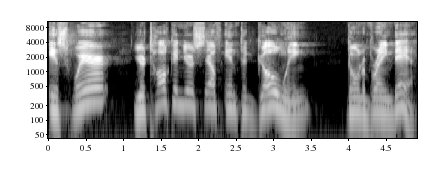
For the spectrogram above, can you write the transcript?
Is where you're talking yourself into going going to bring death.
